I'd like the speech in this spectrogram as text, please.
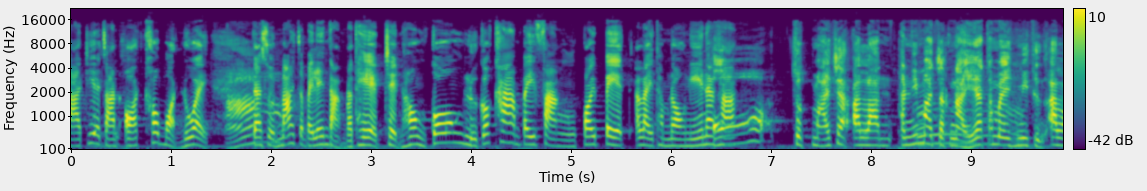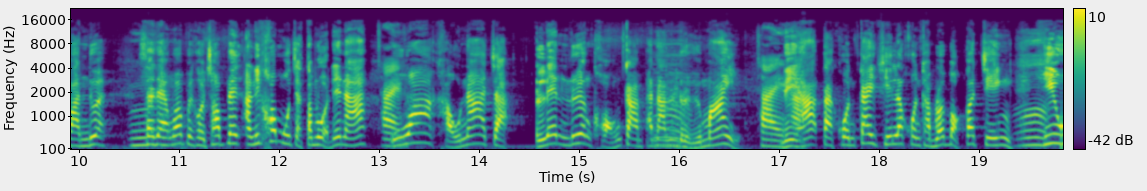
ลาที่อาจารย์ออสเข้าบ่อนด้วยอ้าวแต่ส่วนมากจะไปเล่นต่างประเทศ เช่นฮ่องกงหรือก็ข้ามไปฝั่งปอยเปตอะไรทำนองนี้นะคะอ๋อจดหมายจากอลัน อันนี้มาจากไหนอะทำไมมีถึงอลันด้วย แสดงว่าเป็นคนชอบเล่น อันนี้ข้อมูลจากตำรวจด้วยนะใช่ค่ะว่าเขาน่าจะ เล่นเรื่องของการพนันอืมหรือไม่ใช่ค่ะนี่ฮะแต่คนใกล้ชิดและคนขับรถบอกก็จริงหิ้ว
